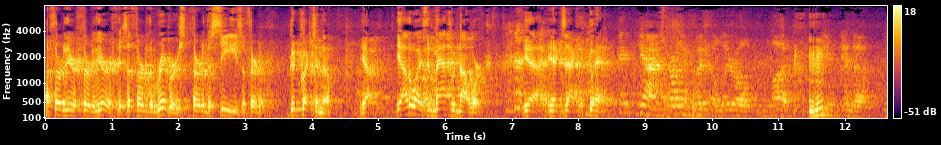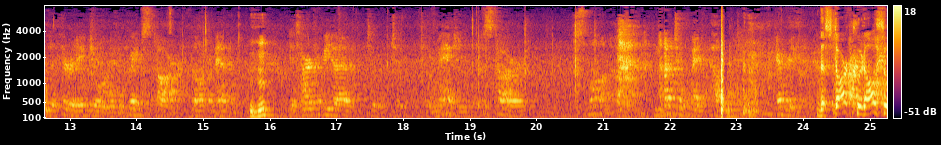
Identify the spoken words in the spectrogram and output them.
a third of the earth, a third of the earth. It's a third of the rivers, a third of the seas, a third of. Good question though. Yeah, yeah. Otherwise, the math would not work. Yeah, yeah, exactly. Go ahead. Yeah, I'm struggling with the literal blood Mhm. in, in the, in the third angel with a great star fell from heaven. hmm It's hard for me to, to, to, to imagine a star small enough not to wipe out everything. The star could also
